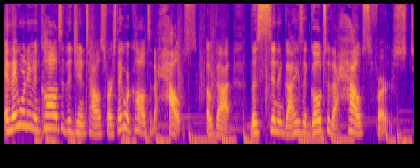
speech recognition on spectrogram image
And they weren't even called to the Gentiles first. They were called to the house of God, the synagogue. He said, go to the house first.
